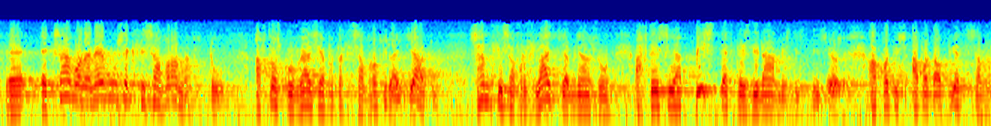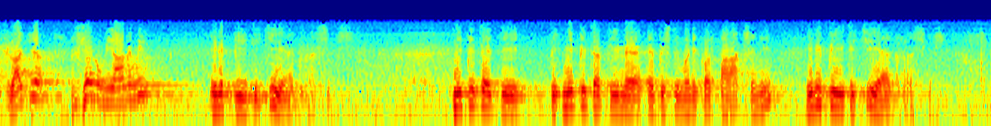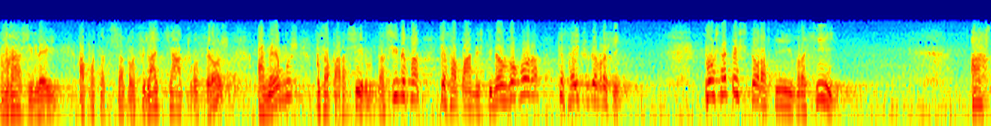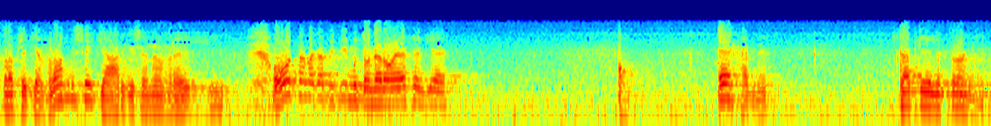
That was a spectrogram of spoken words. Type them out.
Ε, εξάγων ανέμους εκ θησαυρών αυτού. Αυτός που βγάζει από τα θησαυροφυλάκια του. Σαν θησαυροφυλάκια μοιάζουν αυτές οι απίστευτες δυνάμεις της θύσεως από, τις, από τα οποία θησαυροφυλάκια βγαίνουν οι άνεμοι. Είναι ποιητική έκφραση. Μην πείτε, ότι, μη πείτε ότι είναι επιστημονικός παράξενη. Είναι ποιητική έκφραση βγάζει λέει από τα θησαυροφυλάκια του ο Θεός ανέμους που θα παρασύρουν τα σύννεφα και θα πάνε στην ενδοχώρα και θα ήξουν βροχή. Πως θα πέσει τώρα αυτή η βροχή; Άστραψε και βρώμησε και άργησε να βρέχει. Όταν αγαπητοί μου το νερό έφευγε έχανε κάποια ηλεκτρόνια.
